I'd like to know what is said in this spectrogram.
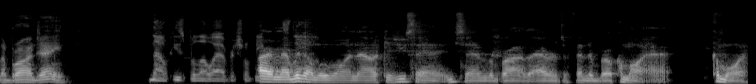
LeBron James. No, he's below average. All right, man. We're gonna move on now because you saying you saying LeBron's the average defender, bro. Come on, Ant. Come on.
